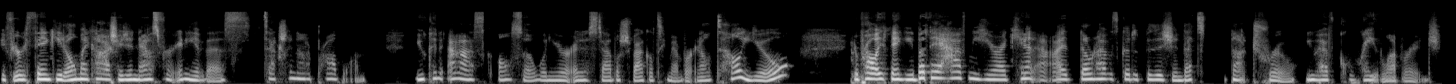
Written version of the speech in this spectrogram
if you're thinking, oh my gosh, I didn't ask for any of this, it's actually not a problem. You can ask also when you're an established faculty member, and I'll tell you you're probably thinking, but they have me here. I can't, I don't have as good a position. That's not true. You have great leverage.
